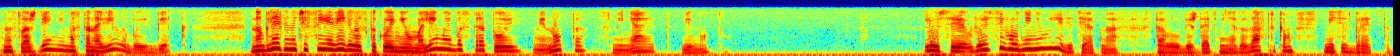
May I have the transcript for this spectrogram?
с наслаждением остановила бы их бег, но, глядя на часы, я видела, с какой неумолимой быстротой минута сменяет минуту. «Люси, вы сегодня не уедете от нас», — стала убеждать меня за завтраком миссис Бреттон.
